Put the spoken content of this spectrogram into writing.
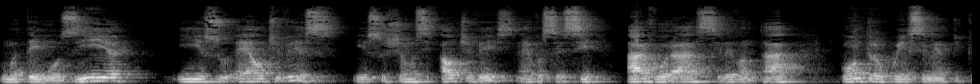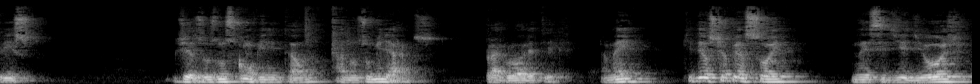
Uma teimosia, e isso é altivez. Isso chama-se altivez, né? Você se arvorar, se levantar contra o conhecimento de Cristo. Jesus nos convida então a nos humilharmos para a glória dele. Amém? Que Deus te abençoe nesse dia de hoje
